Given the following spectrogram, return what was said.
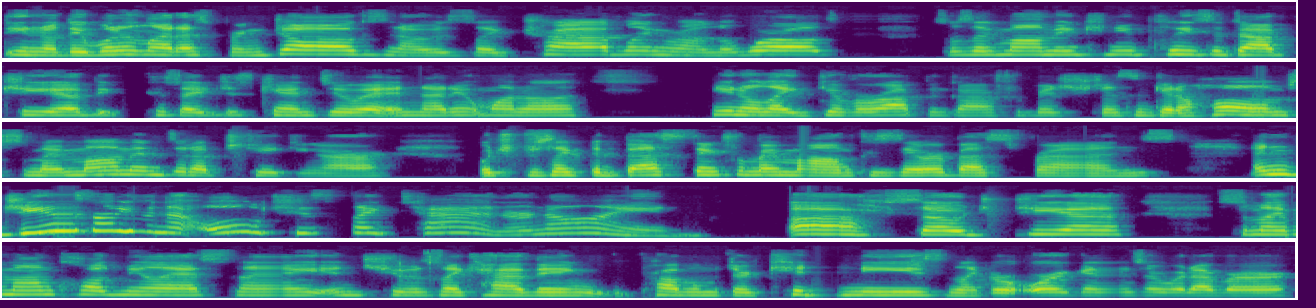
you know, they wouldn't let us bring dogs and I was like traveling around the world. So I was like, "Mommy, can you please adopt Gia because I just can't do it." And I didn't want to you know, like give her up and God forbid she doesn't get a home. So my mom ended up taking her, which was like the best thing for my mom because they were best friends. And Gia's not even that old. She's like 10 or 9. Uh, so Gia, so my mom called me last night and she was like having a problem with her kidneys and like her organs or whatever.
